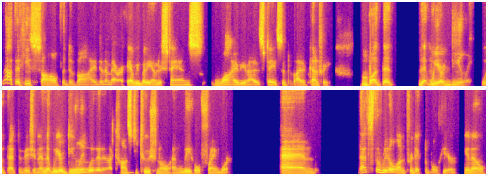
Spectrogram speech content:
not that he's solved the divide in America. Everybody understands why the United States is a divided country, but that that we are dealing with that division and that we are dealing with it in a constitutional and legal framework. And that's the real unpredictable here. You know,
